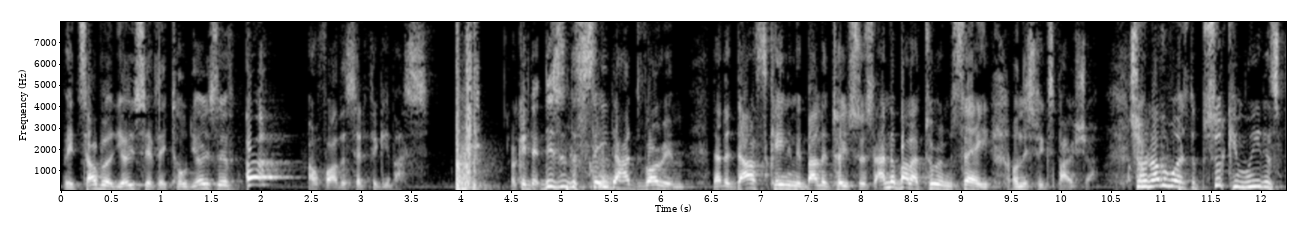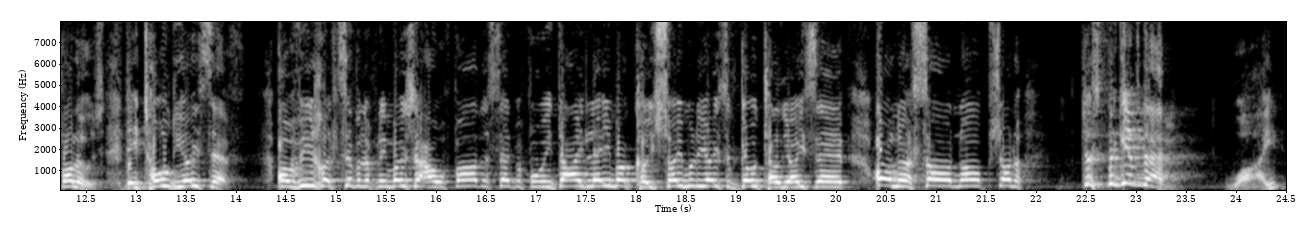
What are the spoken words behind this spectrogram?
Beitzabel Yosef, they told Yosef, oh, our father said, forgive us. Okay, this is the Seder Hadvarim that the Das Kenim and the Baal HaTurim say on this week's parsha. So, in other words, the Psukim read as follows: They told Yosef, our father said before he died, Yosef, go tell Yosef, oh no, so pshana. Just forgive them. Why?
